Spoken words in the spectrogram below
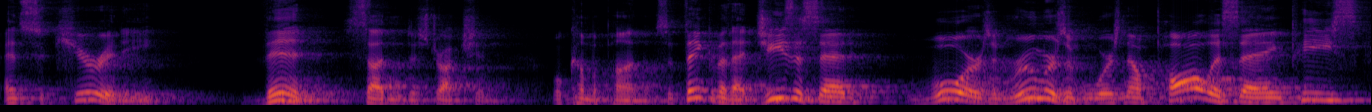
and security, then sudden destruction will come upon them. So think about that. Jesus said, wars and rumors of wars. Now, Paul is saying peace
